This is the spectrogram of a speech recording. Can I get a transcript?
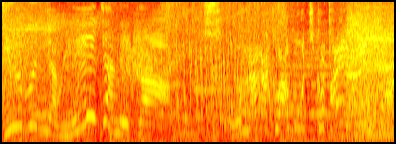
十分じゃねえじゃねえか。そう長くは持ちこたえられんか。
